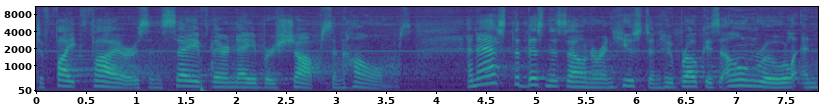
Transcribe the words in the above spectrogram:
to fight fires and save their neighbors' shops and homes. And ask the business owner in Houston who broke his own rule and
